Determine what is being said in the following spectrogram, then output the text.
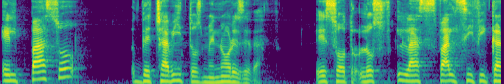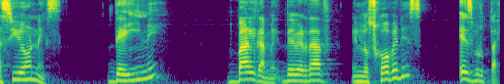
el paso de chavitos menores de edad es otro. Los, las falsificaciones de INE, válgame, de verdad, en los jóvenes es brutal.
